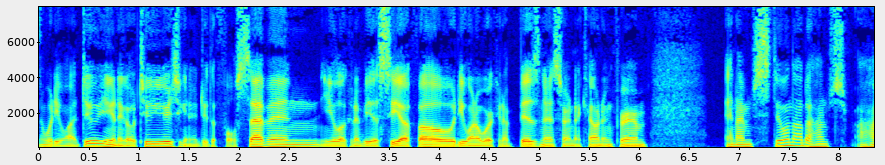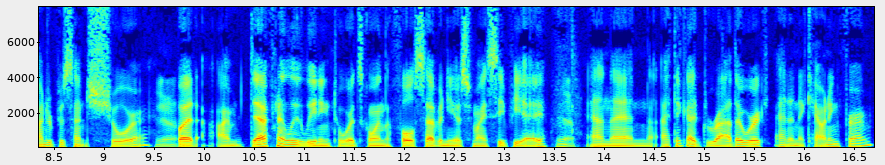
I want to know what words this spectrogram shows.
what do you want to do? You're going to go two years? You're going to do the full seven? You're looking to be a CFO? Do you want to work in a business or an accounting firm? And I'm still not a 100% sure, Yeah. but I'm definitely leaning towards going the full seven years for my CPA. Yeah. And then I think I'd rather work at an accounting firm.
